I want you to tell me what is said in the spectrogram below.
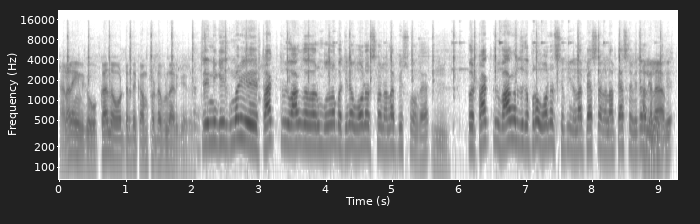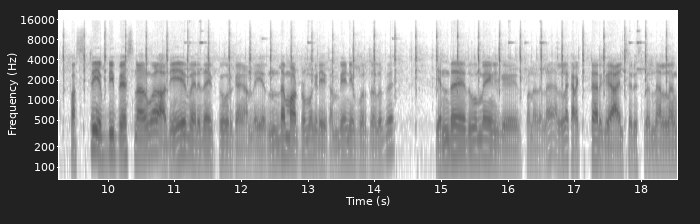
அதனால் எங்களுக்கு உட்காந்து ஓட்டுறது கம்ஃபர்டபுளாக இருக்குது. நீங்கள் இதுக்கு முன்னாடி டிராக்டர் வாங்க வரும்போதெல்லாம் பார்த்தீங்கன்னா ஓனர்ஸ்லாம் நல்லா பேசுவாங்க. இப்போ டிராக்டர் வாங்குனதுக்கப்புறம் ஓனர்ஸ் எப்படி நல்லா பேசுகிறாங்களா பேசுகிற விதம் அதெல்லாம் ஃபஸ்ட்டு எப்படி பேசினாங்களோ அதே மாதிரி தான் இப்போவும் இருக்காங்க. அந்த எந்த மாற்றமும் கிடையாது. கம்பெனியை பொறுத்தளவுக்கு எந்த இதுவுமே எங்களுக்கு இது பண்ணதில்லை. எல்லாம் கரெக்டாக இருக்குது ஆயில் சர்வீஸ்லேருந்து எல்லாம்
